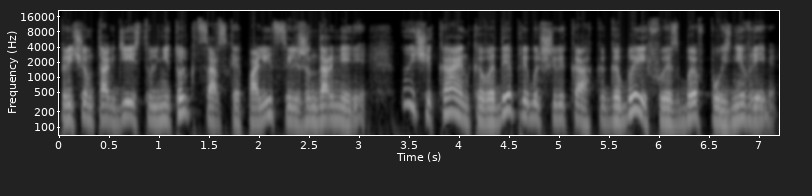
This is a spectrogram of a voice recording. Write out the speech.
Причем так действовали не только царская полиция или жандармерия, но и ЧК, НКВД при большевиках, КГБ и ФСБ в позднее время.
